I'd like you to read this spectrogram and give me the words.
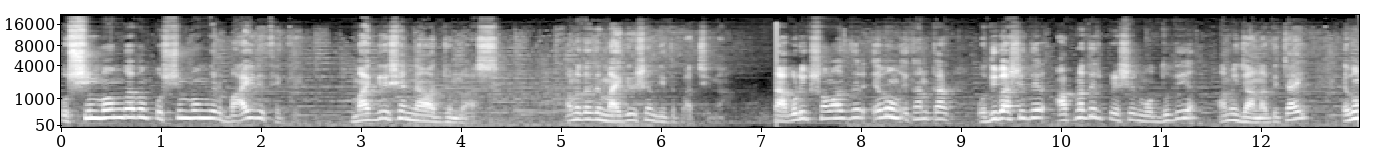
পশ্চিমবঙ্গ এবং পশ্চিমবঙ্গের বাইরে থেকে মাইগ্রেশন নেওয়ার জন্য আসছে। আমরা তাদের মাইগ্রেশন দিতে পারছি না। নাগরিক সমাজদের এবং এখানকার অধিবাসীদের আপনাদের প্রেসের মধ্য দিয়ে আমি জানাতে চাই এবং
